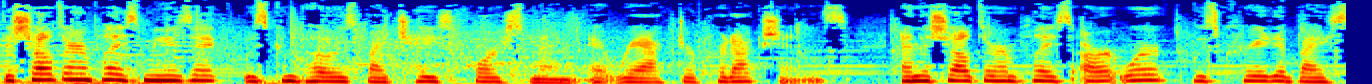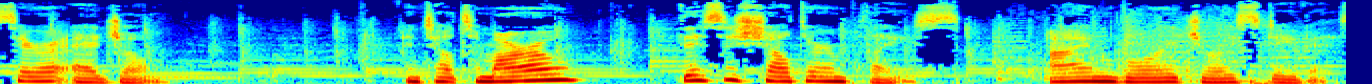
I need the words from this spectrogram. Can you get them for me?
The Shelter in Place music was composed by Chase Horseman at Reactor Productions, and the Shelter in Place artwork was created by Sarah Edgel. Until tomorrow, this is Shelter in Place. I'm Laura Joyce Davis.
